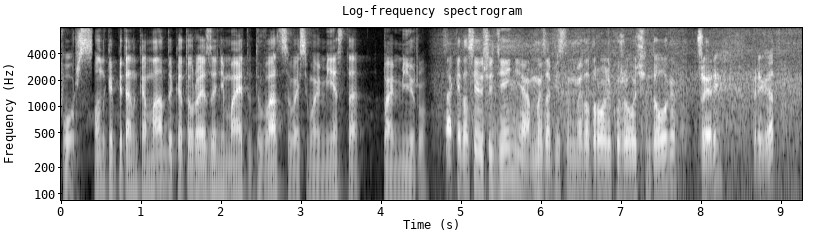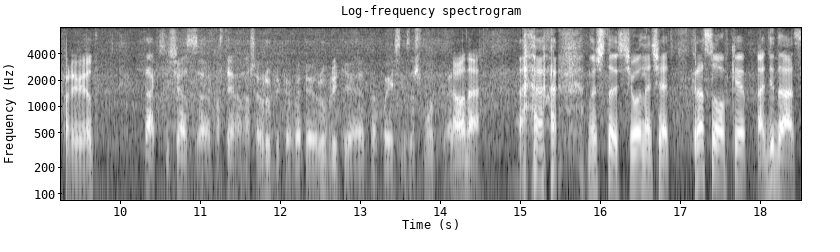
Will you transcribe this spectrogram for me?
Force. Он капитан команды, которая занимает 28 место по миру. Так, это следующий день, мы записываем этот ролик уже очень долго. Джерри, привет. Привет. Так, сейчас э, постоянно наша рубрика в этой рубрике это «Поясни за шмот». поэтому- О, да. Ну что, с чего начать? Кроссовки, Adidas.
